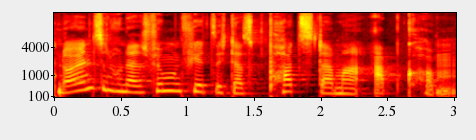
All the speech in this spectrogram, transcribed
1945 das Potsdamer Abkommen.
